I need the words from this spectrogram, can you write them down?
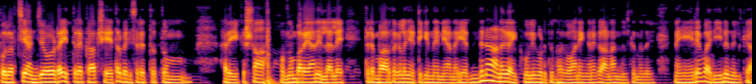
പുലർച്ചെ അഞ്ചോടെ ഇത്തരക്കാർ ക്ഷേത്ര പരിസരത്തെത്തും. ഹരേ കൃഷ്ണ ഒന്നും പറയാനില്ല അല്ലേ? ഇത്തരം വാർത്തകൾ ഞെട്ടിക്കുന്ന തന്നെയാണ്. എന്തിനാണ് കൈക്കൂലി കൊടുത്ത് ഭഗവാൻ എങ്ങനെ കാണാൻ നിൽക്കുന്നത്? നേരെ വരിയിൽ നിൽക്കുക.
